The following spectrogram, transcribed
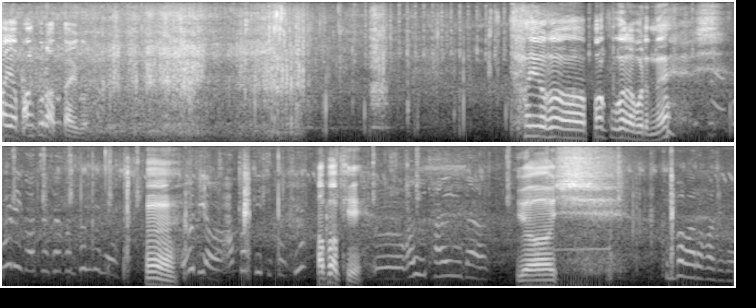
타이어 빵꾸 났다 이거 타이어가 빵꾸가 나버렸네 소리가 저 잠깐 들리네. 예 어디요? 아파트 집까지? 앞바퀴 어, 아유 다행이다. 야씨 금방 알아가지고.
